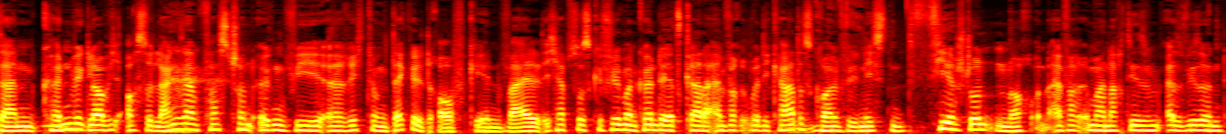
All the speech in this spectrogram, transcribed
dann können wir, glaube ich, auch so langsam fast schon irgendwie äh, Richtung Deckel draufgehen, weil ich habe so das Gefühl, man könnte jetzt gerade einfach über die Karte scrollen für die nächsten vier Stunden noch und einfach immer nach diesem, also wie so ein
